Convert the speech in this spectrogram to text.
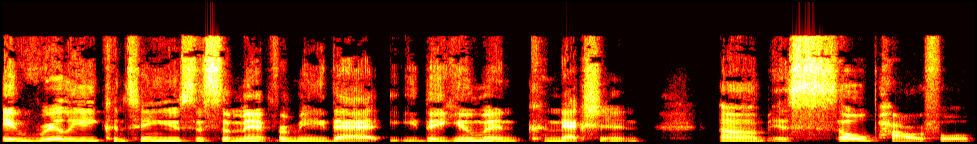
it really continues to cement for me that the human connection um, is so powerful.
